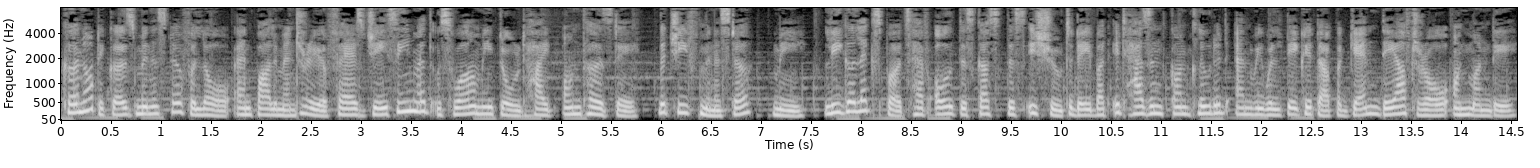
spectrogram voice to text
Karnataka's Minister for Law and Parliamentary Affairs J.C. Madhuswamy told HT on Thursday, the Chief Minister, me, legal experts have all discussed this issue today but it hasn't concluded and we will take it up again day after or on Monday.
